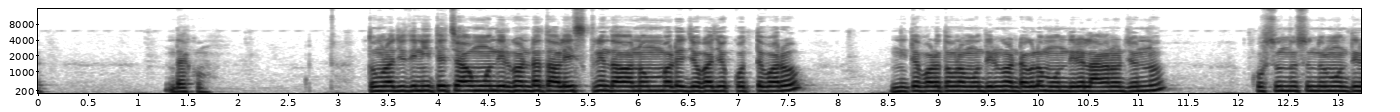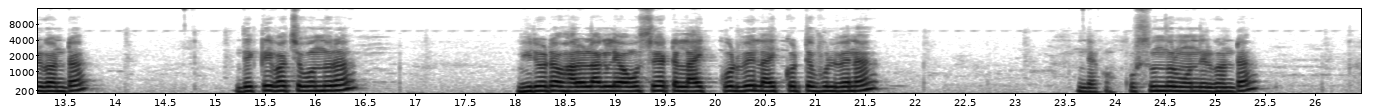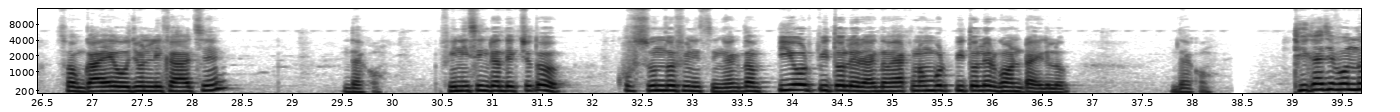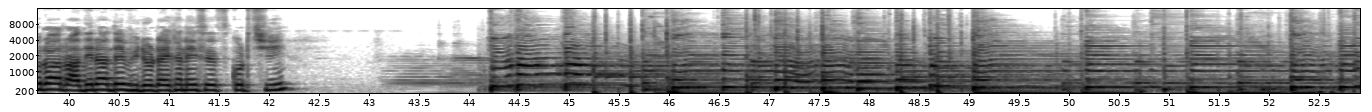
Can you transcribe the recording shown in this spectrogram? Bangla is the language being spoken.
দেখো। তোমরা যদি নিতে চাও মন্দির ঘণ্টা, তাহলে স্ক্রিনে দেওয়া নম্বরে যোগাযোগ করতে পারো। নিতে পারো তোমরা মন্দির ঘন্টাগুলো মন্দিরে লাগানোর জন্য। খুব সুন্দর সুন্দর মন্দির ঘণ্টা। দেখতেই পাচ্ছ বন্ধুরা? ভিডিওটা ভালো লাগলে অবশ্যই একটা লাইক করবে, লাইক করতে ভুলবে না। দেখো, খুব সুন্দর মন্দির ঘণ্টা। সব গায়ে ওজন লেখা আছে। দেখো ফিনিশিংটা দেখছ তো? খুব সুন্দর ফিনিশিং একদম পিওর পিতলের, একদম এক নম্বর পিতলের ঘণ্টা এগুলো। দেখো। ঠিক আছে বন্ধুরা, রাধে রাধে, ভিডিওটা এখানেই শেষ করছি।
